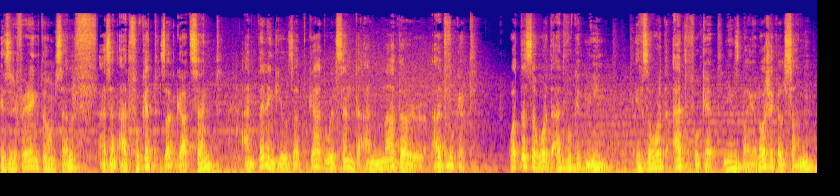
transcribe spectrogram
He's referring to himself as an advocate that God sent, and telling you that God will send another advocate. What does the word advocate mean? If the word advocate means biological son,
